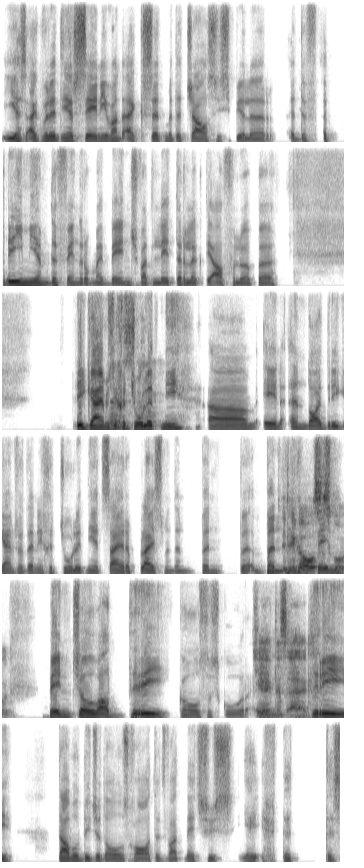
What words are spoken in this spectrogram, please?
Yes, ek wil dit nie eers sê nie want ek sit met 'n Chelsea speler, 'n 'n premium defender op my bench wat letterlik die afgelope drie games nie gejol het nie. Um en in daai drie games wat hy nie gejol het nie, het sy replacement in bin bin drie goals. Ben Chilwell 3 goals geskor en 3 double digit goals gehad het wat net soos jy dit dis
